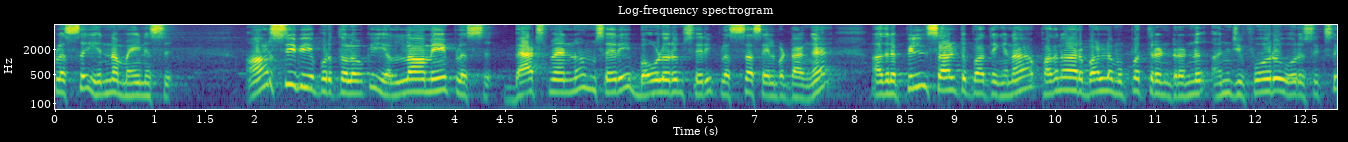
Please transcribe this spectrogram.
ப்ளஸ்ஸு என்ன மைனஸு ஆர்சிபியை பொறுத்தளவுக்கு எல்லாமே ப்ளஸ்ஸு பேட்ஸ்மேனும் சரி பவுலரும் சரி ப்ளஸ்ஸாக செயல்பட்டாங்க. அதில் பில் சால்ட்டு பார்த்தீங்கன்னா பதினாறு பாலில் முப்பத்தி ரெண்டு ரன்னு அஞ்சு ஃபோரு ஒரு சிக்ஸு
